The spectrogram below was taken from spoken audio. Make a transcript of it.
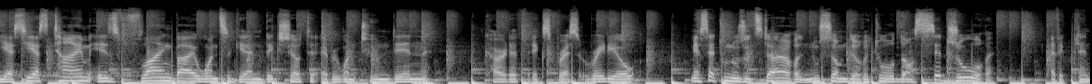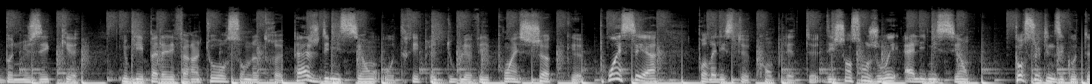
Yes, yes. Time is flying by once again. Big shout to everyone tuned in. Cardiff Express Radio. Merci à tous nos auditeurs. Nous sommes de retour dans 7 jours avec plein de bonne musique. N'oubliez pas d'aller faire un tour sur notre page d'émission au www.choc.ca pour la liste complète des chansons jouées à l'émission. Pour ceux qui nous écoutent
